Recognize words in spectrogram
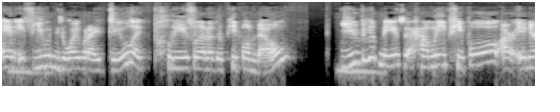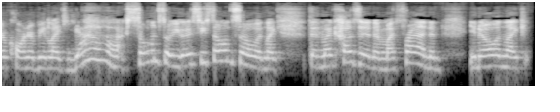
and if you enjoy what I do like please let other people know you'd be mm-hmm. amazed at how many people are in your corner being like, yeah, so and so, you guys see so and so, and like then my cousin and my friend, and you know, and like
